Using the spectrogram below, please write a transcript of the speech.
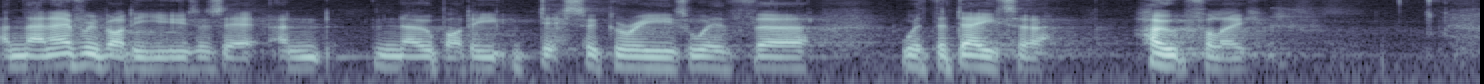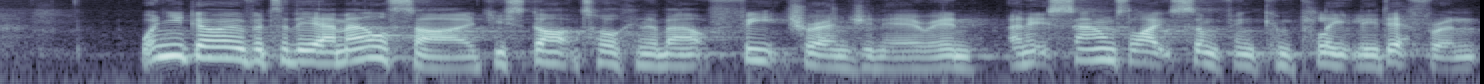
and then everybody uses it, and nobody disagrees with, uh, with the data hopefully. When you go over to the ML side, you start talking about feature engineering, and it sounds like something completely different.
